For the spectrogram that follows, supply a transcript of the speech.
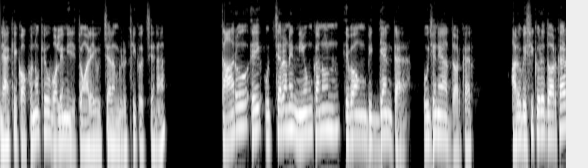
যাকে কখনো কেউ বলেনি যে তোমার এই উচ্চারণগুলো ঠিক হচ্ছে না। তারও এই উচ্চারণের নিয়মকানুন এবং বিজ্ঞানটা বুঝে নেওয়ার দরকার। আরও বেশি করে দরকার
